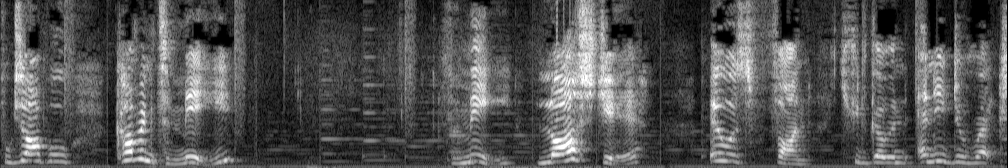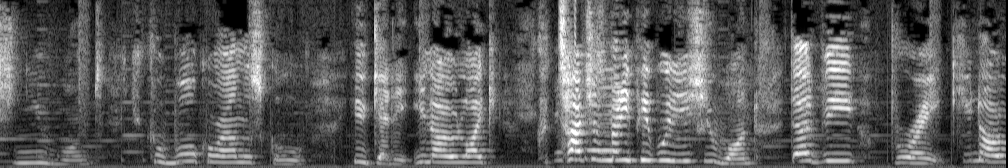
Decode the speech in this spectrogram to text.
For example, coming to me, for me, last year it was fun. You could go in any direction you want. You could walk around the school. You get it. You know, like could touch as many people as you want. There'd be break. You know,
